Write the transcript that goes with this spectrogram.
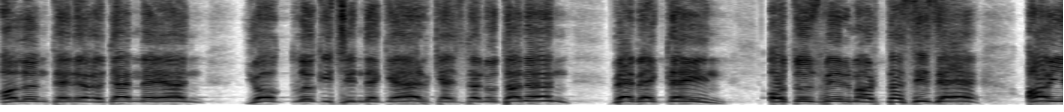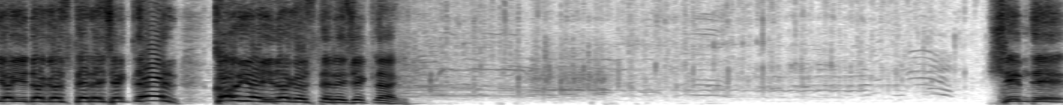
alın teri ödenmeyen, yokluk içindeki herkesten utanın ve bekleyin. 31 Mart'ta size Anya'yı da gösterecekler, Konya'yı da gösterecekler. Şimdi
